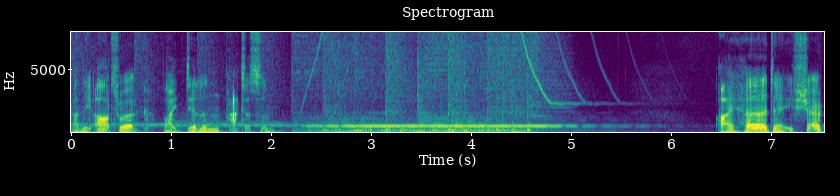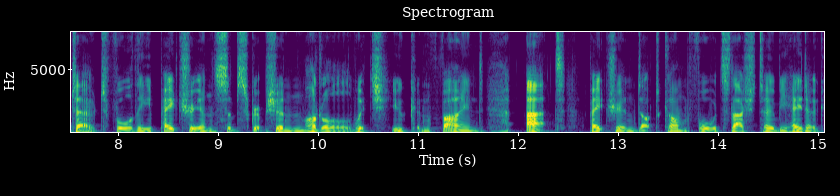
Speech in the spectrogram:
and the artwork by Dylan Patterson. I heard a shout out for the Patreon subscription model, which you can find at patreon.com forward slash Toby Hadoke,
